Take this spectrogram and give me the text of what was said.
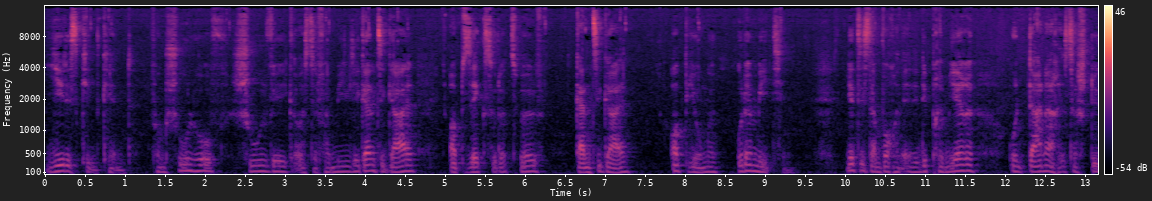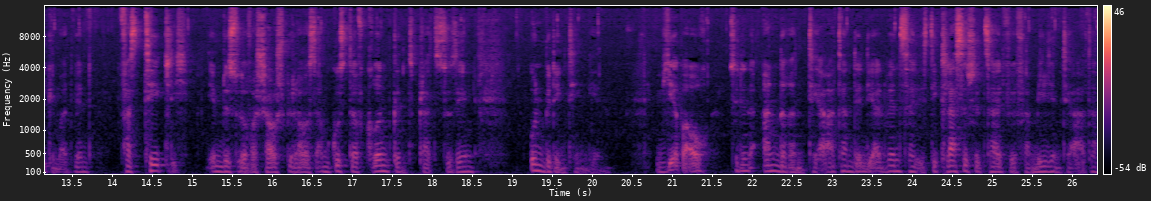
jedes Kind kennt. Vom Schulhof, Schulweg, aus der Familie, ganz egal, ob sechs oder zwölf, ganz egal, ob Junge oder Mädchen. Jetzt ist am Wochenende die Premiere und danach ist das Stück im Advent fast täglich im Düsseldorfer Schauspielhaus am Gustav Gründgens Platz zu sehen. Unbedingt hingehen. Wie aber auch zu den anderen Theatern, denn die Adventszeit ist die klassische Zeit für Familientheater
